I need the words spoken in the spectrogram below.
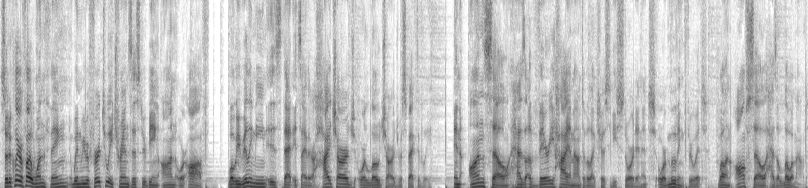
So to clarify one thing, when we refer to a transistor being on or off, what we really mean is that it's either a high charge or low charge respectively. An on cell has a very high amount of electricity stored in it, or moving through it, while an off cell has a low amount.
